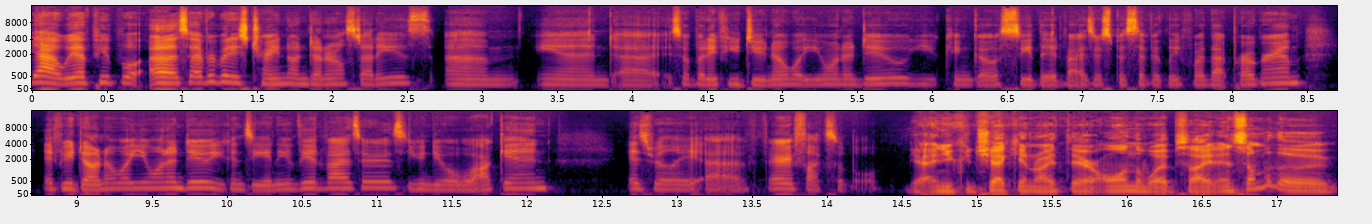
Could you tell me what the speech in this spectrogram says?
yeah, we have people. Uh, so everybody's trained on general studies, um, and uh, so. But if you do know what you want to do, you can go see the advisor specifically for that program. If you don't know what you want to do, you can see any of the advisors. You can do a walk-in. It's really uh, very flexible. Yeah, and you can check in right there on the website, and some of the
